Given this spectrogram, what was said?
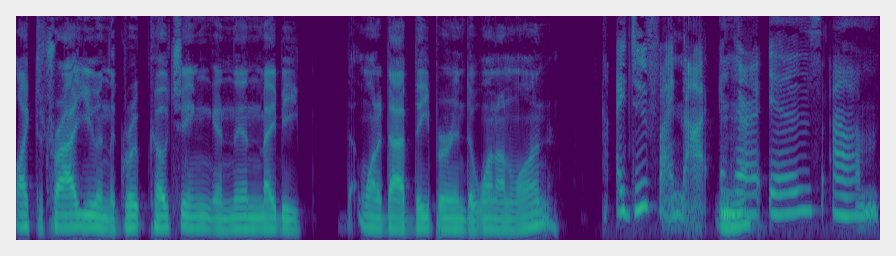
like to try you in the group coaching and then maybe want to dive deeper into one on one? I do find that. And there is um,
